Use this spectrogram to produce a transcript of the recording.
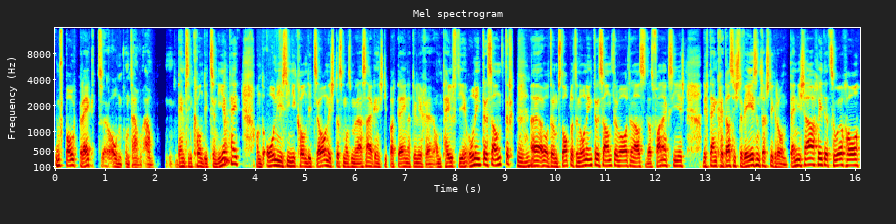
aufbaut, prägt und, und auch, auch dem Sinn konditioniert hat. Und ohne seine Kondition ist, das muss man auch sagen, ist die Partei natürlich äh, um die Hälfte uninteressanter mhm. äh, oder ums Doppelte uninteressanter geworden, als sie das vorher war. Und ich denke, das ist der wesentlichste Grund. Dann ist auch ein bisschen dazu gekommen,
